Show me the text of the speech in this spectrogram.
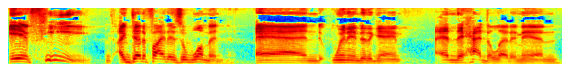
if he identified as a woman and went into the game and they had to let him in,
